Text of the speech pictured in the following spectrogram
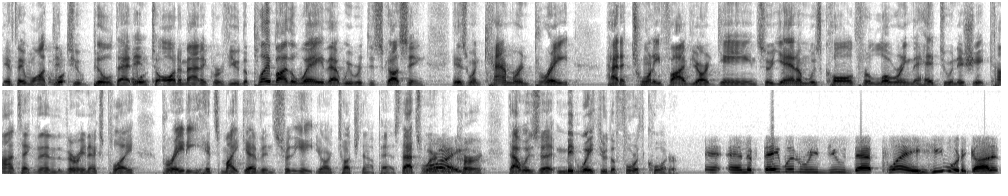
if they wanted to build that into automatic review. The play, by the way, that we were discussing is when Cameron Brate had a 25 yard gain. So Yiadom was called for lowering the head to initiate contact. And then the very next play, Brady hits Mike Evans for the eight yard touchdown pass. That's where right. it occurred. That was uh, midway through the fourth quarter. And if they would have reviewed that play, he would have got it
